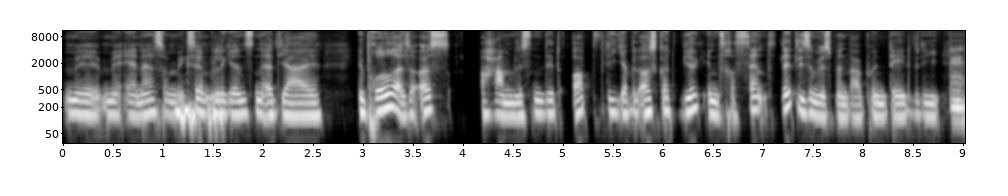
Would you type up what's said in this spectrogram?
med, med Anna som eksempel igen, sådan at jeg, jeg prøvede altså også at hamle sådan lidt op, fordi jeg vil også godt virke interessant. Lidt ligesom hvis man var på en date, fordi Mm.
